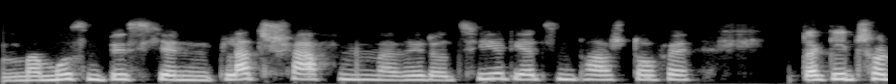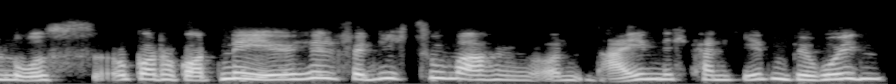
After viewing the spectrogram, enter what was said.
man muss ein bisschen Platz schaffen, man reduziert jetzt ein paar Stoffe, da geht schon los. Oh Gott, oh Gott, nee, Hilfe, nicht zumachen. Und nein, ich kann jeden beruhigen.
